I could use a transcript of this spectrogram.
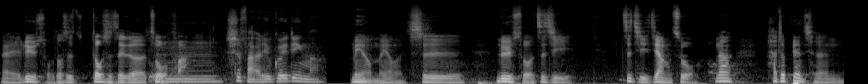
呃律所都是都是这个做法，是法律规定吗？没有没有，是律所自己自己这样做，那他就变成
